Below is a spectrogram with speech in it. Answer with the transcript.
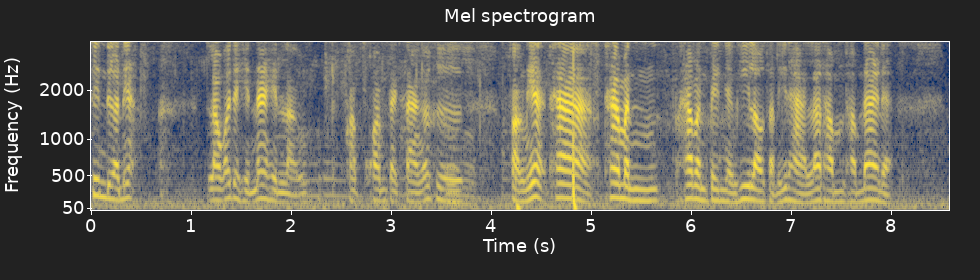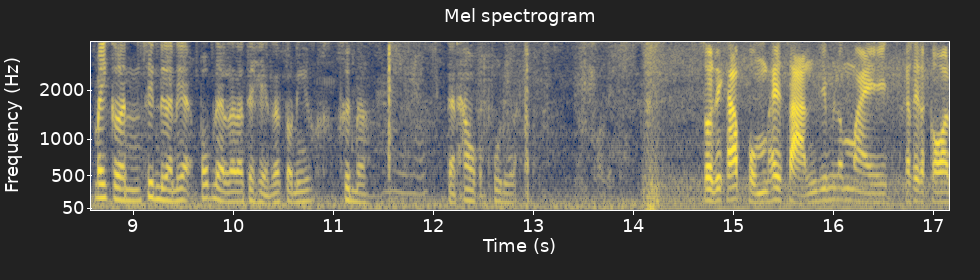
สิ้นเดือนเนี่ยเราก็จะเห็นหน้าเห็นหลังความความแตกต่างก็คืออ ฝั่งเนี้ยถ้าถ้ามันถ้ามันเป็นอย่างที่เราสันนิษฐานแล้วทำทำได้เนี่ย ไม่เกินสิ้นเดือนเนี่ยปุ๊บเนี่ยเราจะเห็นแล้วตัวนี้ขึ้นมา แต่เท่ากับผู้นี้ละสวัสดีครับ ผมไพศาลยิ้มละไมเกษตรกร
